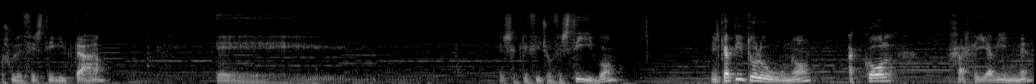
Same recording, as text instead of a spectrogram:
sulle festività e il sacrificio festivo, nel capitolo 1, Akol Chachayavin,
